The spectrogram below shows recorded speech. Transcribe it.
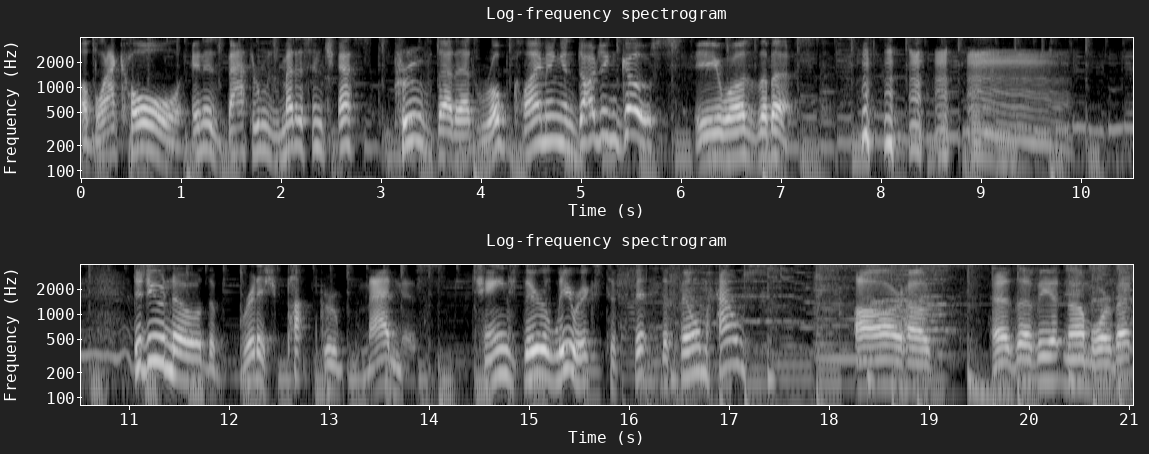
A black hole in his bathroom's medicine chest proved that at rope climbing and dodging ghosts, he was the best. Did you know the British pop group Madness changed their lyrics to fit the film House? Our house has a Vietnam War vet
